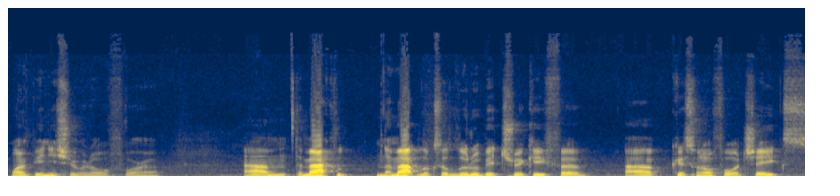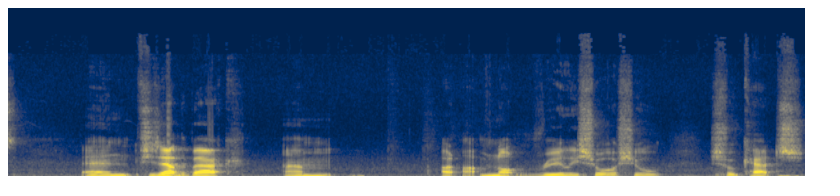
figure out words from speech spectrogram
won't be an issue at all for her. Um, the map the map looks a little bit tricky for uh, Kiss on All Four Cheeks, and if she's out the back, um, I, I'm not really sure she'll she'll catch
